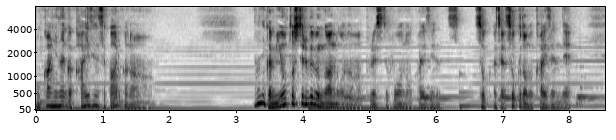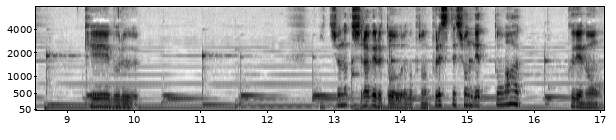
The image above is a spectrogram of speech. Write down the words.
他になんか改善策あるかな？何か見落としてる部分があるのかな？プレステ4の改善、速速度の改善で。ケーブル。一応なんか調べると、なんかそのプレステーションネットワークでの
